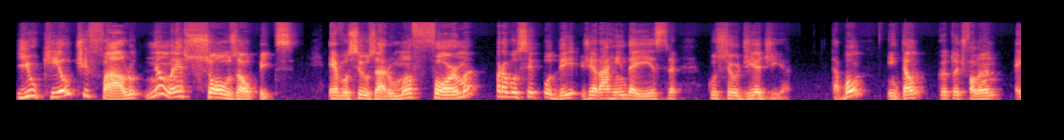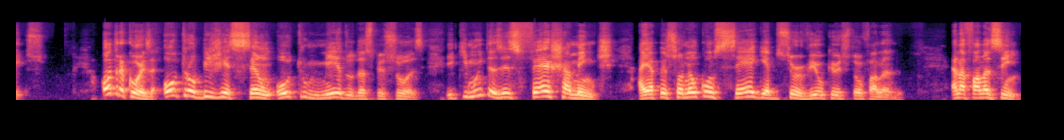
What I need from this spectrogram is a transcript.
E o que eu te falo não é só usar o Pix, é você usar uma forma para você poder gerar renda extra com o seu dia a dia. Tá bom? Então, o que eu tô te falando é isso. Outra coisa, outra objeção, outro medo das pessoas, e que muitas vezes fecha a mente. Aí a pessoa não consegue absorver o que eu estou falando. Ela fala assim:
